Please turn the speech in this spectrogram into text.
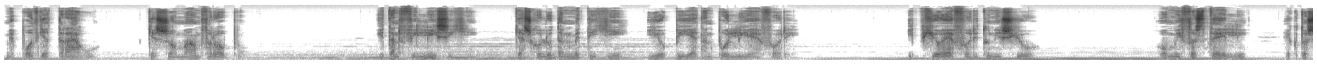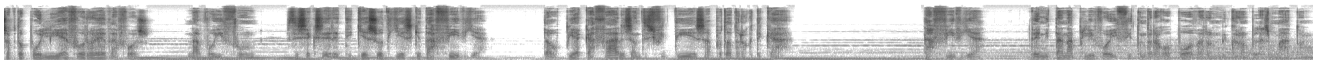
με πόδια τράγου και σώμα ανθρώπου. Ήταν φιλήσυχοι και ασχολούνταν με τη γη η οποία ήταν πολύ έφορη. Η πιο έφορη του νησιού. Ο μύθος θέλει, εκτός από το πολύ έφορο έδαφος, να βοηθούν στις εξαιρετικές οδιές και τα φίδια, τα οποία καθάριζαν τις φυτίες από τα τροκτικά. Τα φίδια δεν ήταν απλή βοηθή των τραγοπόδαρων μικρών πλασμάτων.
